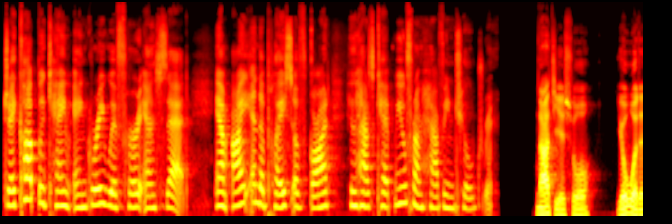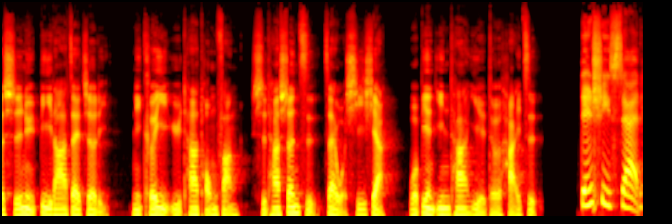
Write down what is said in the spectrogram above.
Jacob became angry with her and said, Am I in the place of God who has kept you from having children? 拉结说：“有我的使女毕拉在这里，你可以与她同房，使她生子，在我膝下，我便因她也得孩子。” Then she said,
